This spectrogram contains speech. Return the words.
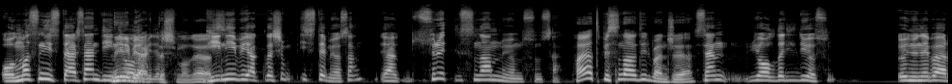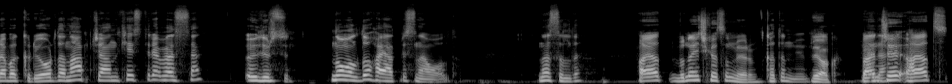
Olmasını istersen dini, Dini bir olabilir. yaklaşım oluyor. Evet. Dini bir yaklaşım istemiyorsan ya sürekli sınanmıyor musun sen? Hayat bir sınav değil bence ya. Sen yolda gidiyorsun. Önüne bir araba kırıyor. Orada ne yapacağını kestiremezsen ölürsün. Ne oldu? Hayat bir sınav oldu. Nasıldı? Hayat buna hiç katılmıyorum. Katılmıyor musun? Yok. Bence hayat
